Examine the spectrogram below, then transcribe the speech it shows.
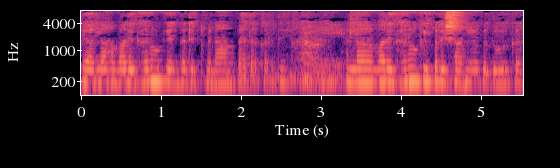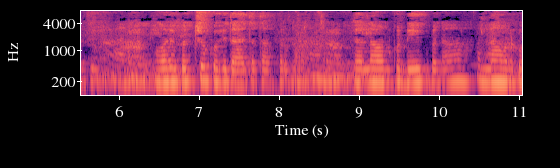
یا اللہ ہمارے گھروں کے اندر اطمینان پیدا کر دے. اللہ ہمارے گھروں کی پریشانیوں کو دور کر دے. ہمارے بچوں کو ہدایت عطا فرما. یا اللہ ان کو نیک بنا. اللہ ان کو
